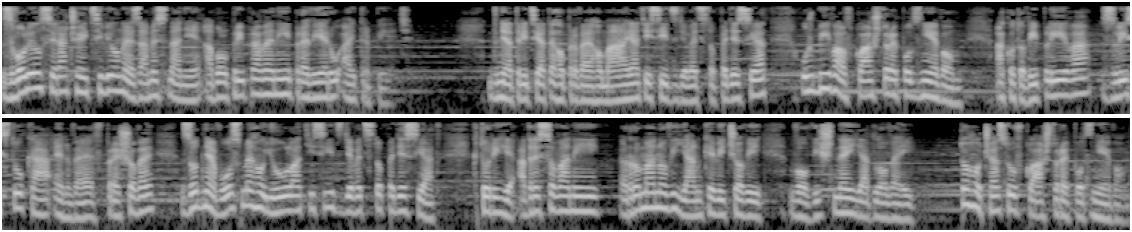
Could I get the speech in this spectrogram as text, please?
Zvolil si radšej civilné zamestnanie a bol pripravený pre vieru aj trpieť. Dňa 31. mája 1950 už býval v kláštore pod Znievom, ako to vyplýva z listu KNV v Prešove zo dňa 8. júla 1950, ktorý je adresovaný Romanovi Jankevičovi vo Vyšnej Jadlovej, toho času v kláštore pod Znievom.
